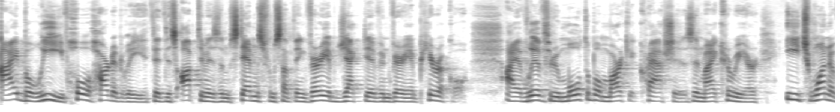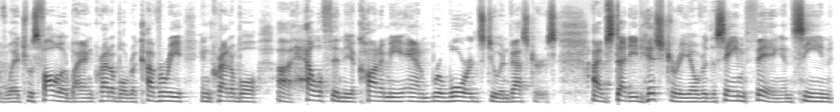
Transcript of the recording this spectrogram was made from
I believe wholeheartedly that this optimism stems from something very objective and very empirical. I have lived through multiple market crashes in my career each one of which was followed by incredible recovery, incredible uh, health in the economy, and rewards to investors. I've studied history over the same thing and seen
